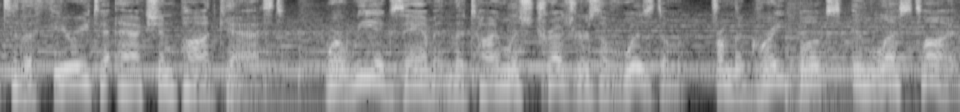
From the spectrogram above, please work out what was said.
to the Theory to Action podcast, where we examine the timeless treasures of wisdom from the great books in less time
